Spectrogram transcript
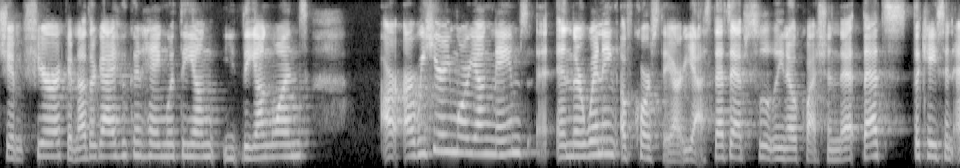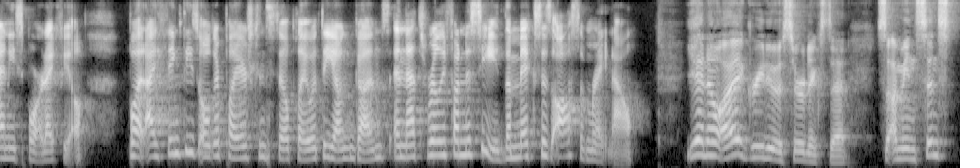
Jim Furyk, another guy who can hang with the young the young ones. Are, are we hearing more young names and they're winning? Of course they are. Yes, that's absolutely no question. That that's the case in any sport. I feel. But I think these older players can still play with the young guns, and that's really fun to see. The mix is awesome right now. Yeah, no, I agree to a certain extent. So, I mean, since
